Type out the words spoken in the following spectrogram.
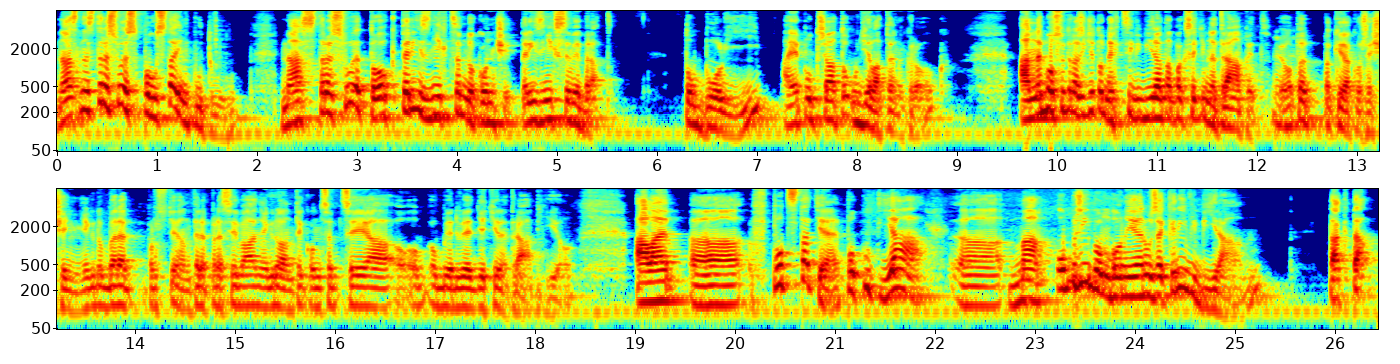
nás nestresuje spousta inputů, nás stresuje to, který z nich chcem dokončit, který z nich si vybrat to bolí a je potřeba to udělat ten krok. A nebo si teda říct, že to nechci vybírat a pak se tím netrápit. Jo? Mhm. To je taky jako řešení. Někdo bere prostě antidepresiva, někdo antikoncepci a obě dvě děti netrápí. Jo? Ale uh, v podstatě, pokud já uh, mám obří bombonieru, ze který vybírám, tak ta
